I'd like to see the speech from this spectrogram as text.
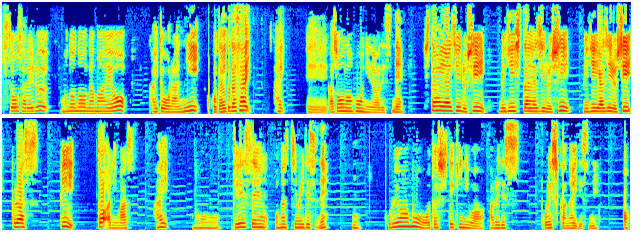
起草されるものの名前を回答欄にお答えください。はい。えー、画像の方にはですね、下矢印、右下矢印、右矢印、プラス、P とあります。はい。もう、ゲーセンおなじみですね。うん。これはもう私的には、あれです。これしかないですね。あ、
